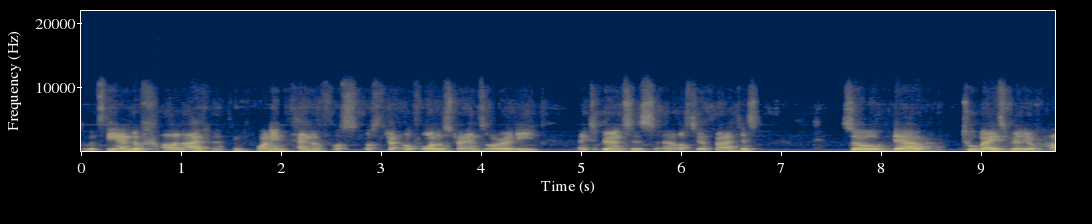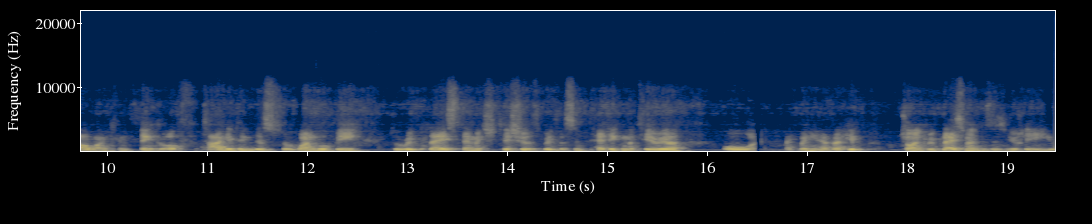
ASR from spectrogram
towards the end of our life. I think one in 10 of, of all Australians already experiences uh, osteoarthritis. So there are two ways really of how one can think of targeting this. So one would be to replace damaged tissues with a synthetic material, or like when you have a hip joint replacement. This is usually you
